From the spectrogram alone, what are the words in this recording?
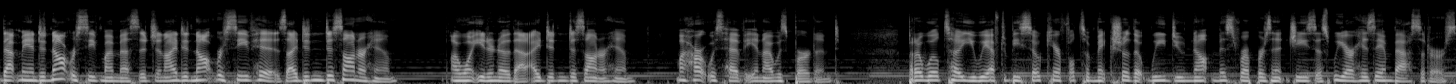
that man did not receive my message, and I did not receive his. I didn't dishonor him. I want you to know that. I didn't dishonor him. My heart was heavy and I was burdened. But I will tell you, we have to be so careful to make sure that we do not misrepresent Jesus. We are his ambassadors.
